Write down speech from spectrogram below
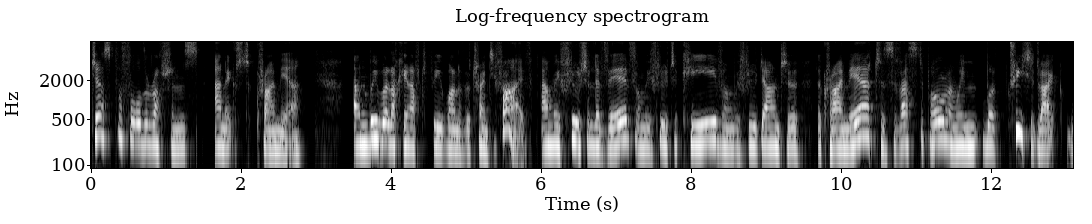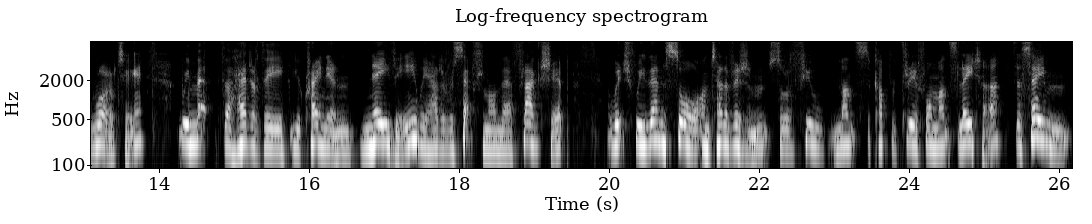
just before the Russians annexed Crimea. And we were lucky enough to be one of the 25. And we flew to Lviv and we flew to Kiev and we flew down to the Crimea, to Sevastopol, and we were treated like royalty. We met the head of the Ukrainian Navy. We had a reception on their flagship which we then saw on television sort of a few months, a couple of three or four months later, the same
